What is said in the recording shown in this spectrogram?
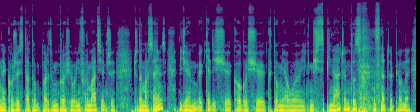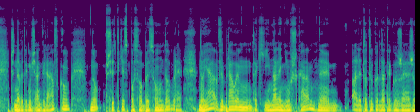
e, korzysta, to bardzo bym prosił o informację, czy, czy to ma sens. Widziałem kiedyś kogoś, kto miał miał jakimś spinaczem to zaczepione, czy nawet jakąś agrawką. No, wszystkie sposoby są dobre. No ja wybrałem taki na leniuszka, e, ale to tylko dlatego, że, że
